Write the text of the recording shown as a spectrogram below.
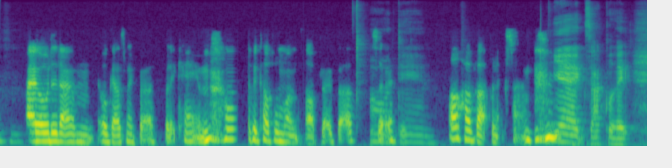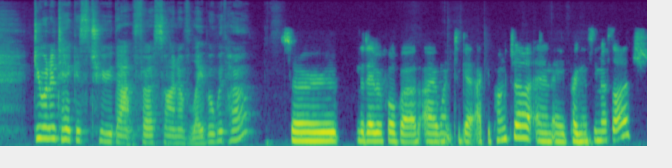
Mhm. I ordered um orgasmic birth, but it came like a couple months after I birthed. Oh, So damn. I'll have that for next time. Yeah, exactly. Do you want to take us to that first sign of labor with her? so the day before birth, I went to get acupuncture and a pregnancy massage.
